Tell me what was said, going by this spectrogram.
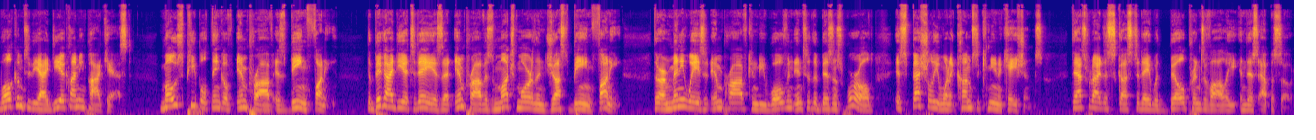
Welcome to the Idea Climbing Podcast. Most people think of improv as being funny. The big idea today is that improv is much more than just being funny. There are many ways that improv can be woven into the business world, especially when it comes to communications. That's what I discussed today with Bill Prinzivalli in this episode.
